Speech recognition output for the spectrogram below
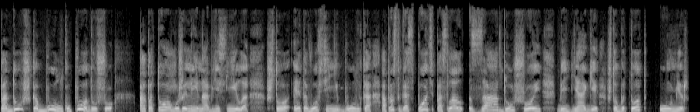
подушка, булку по душу. А потом уже Лина объяснила, что это вовсе не булка, а просто Господь послал за душой бедняги, чтобы тот умер.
